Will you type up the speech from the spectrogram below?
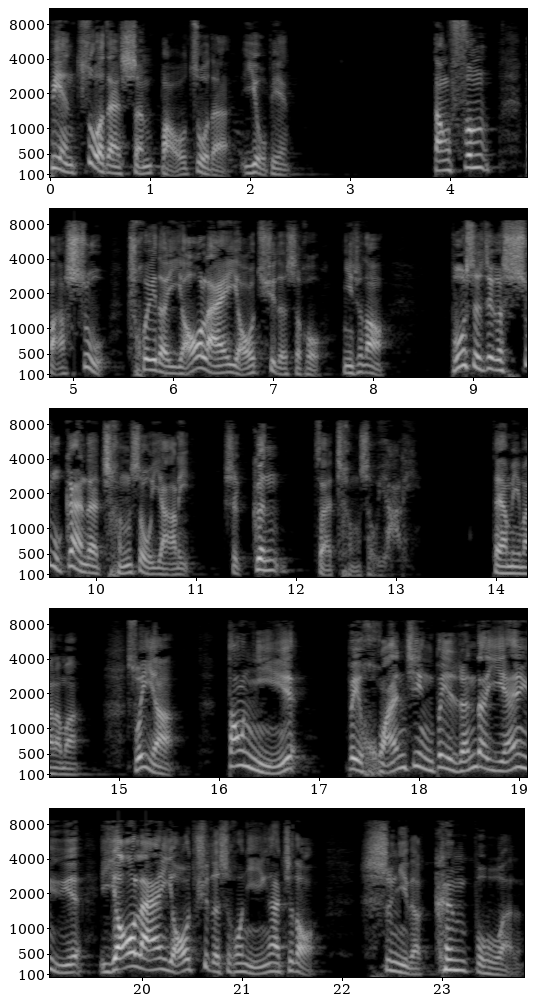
便坐在神宝座的右边。当风把树吹得摇来摇去的时候，你知道，不是这个树干在承受压力，是根在承受压力。大家明白了吗？所以啊，当你被环境、被人的言语摇来摇去的时候，你应该知道。是你的根不稳，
